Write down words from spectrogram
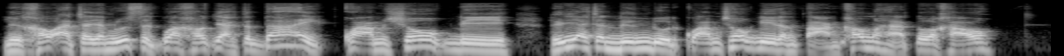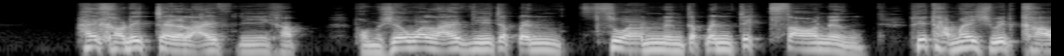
หรือเขาอาจจะยังรู้สึกว่าเขาอยากจะได้ความโชคดี หรืออยากจะดึงดูดความโชคดีต่างๆ เข้ามาหาตัวเขาให้เขาได้เจอไลฟ์นี้ครับผมเชื่อว่าไลฟ์นี้จะเป็นส่วนหนึ่งจะเป็นจิ๊กซอว์หนึ่งที่ทำให้ชีวิตเขา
